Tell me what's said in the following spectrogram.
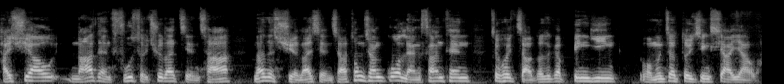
还需要拿点浮水出来检查，拿点血来检查。通常过两三天就会找到这个病因，我们就对症下药了。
